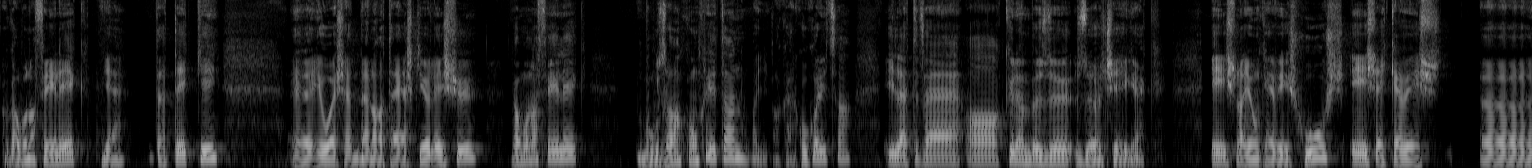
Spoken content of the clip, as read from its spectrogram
gabonafélék, ugye, tették ki, jó esetben a teljes kiölésű gabonafélék, búza konkrétan, vagy akár kukorica, illetve a különböző zöldségek. És nagyon kevés hús, és egy kevés ö,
